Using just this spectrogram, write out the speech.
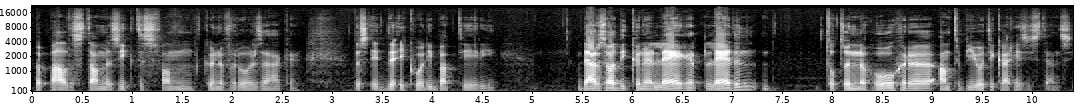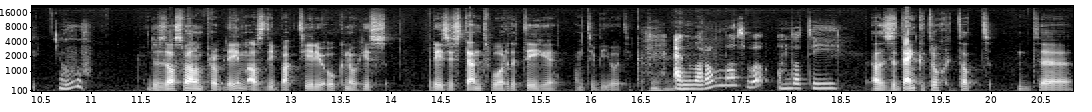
bepaalde stammen ziektes van kunnen veroorzaken. Dus i- de E. coli-bacterie. Daar zou die kunnen leiden- tot een hogere antibioticaresistentie. Oeh. Dus dat is wel een probleem als die bacteriën ook nog eens resistent worden tegen antibiotica. En waarom was het? Omdat die... Uh, Ze denken toch dat de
